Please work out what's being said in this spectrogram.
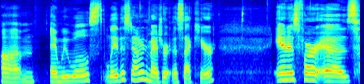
Um, and we will lay this down and measure it in a sec here. And as far as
